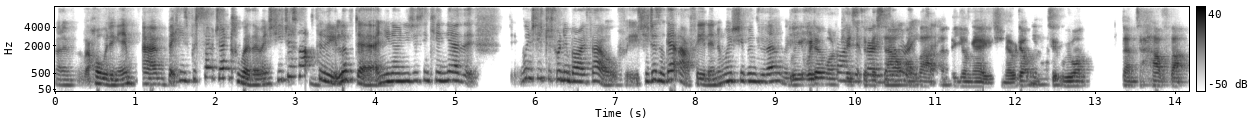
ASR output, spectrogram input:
kind of holding him. Um, but he was so gentle with her, and she just absolutely loved it. And you know, and you're just thinking, yeah, that when she's just running by herself, she doesn't get that feeling. And when she runs with Elvis, we, we don't want kids to miss out on that at a young age. You know, we don't yeah. to, we want them to have that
